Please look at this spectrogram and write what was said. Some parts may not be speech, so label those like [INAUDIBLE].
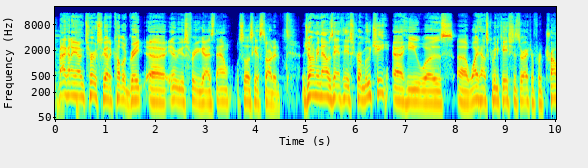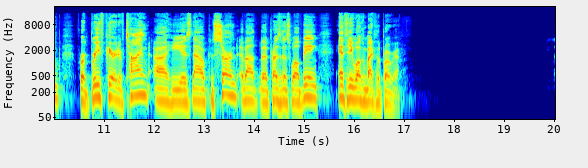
right, back on the Young Turks. We got a couple of great uh, interviews for you guys now, so let's get started. Joining me now is Anthony Scaramucci. Uh, he was uh, White House Communications Director for Trump for a brief period of time. Uh, he is now concerned about the president's well-being. Anthony, welcome back to the program.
